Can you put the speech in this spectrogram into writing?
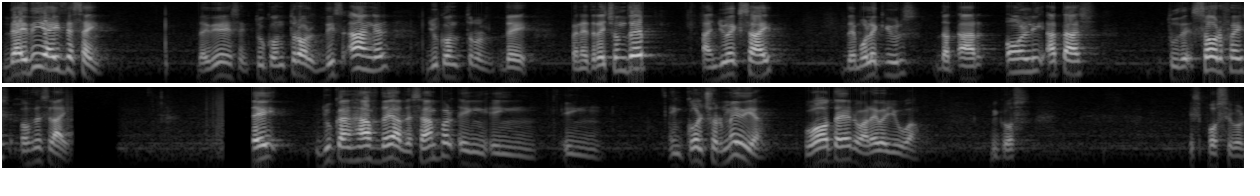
the idea is the same. The idea is to control this angle, you control the penetration depth, and you excite the molecules that are only attached to the surface of the slide. They, you can have there the sample in, in, in, in culture media, water, whatever you want, because it's possible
